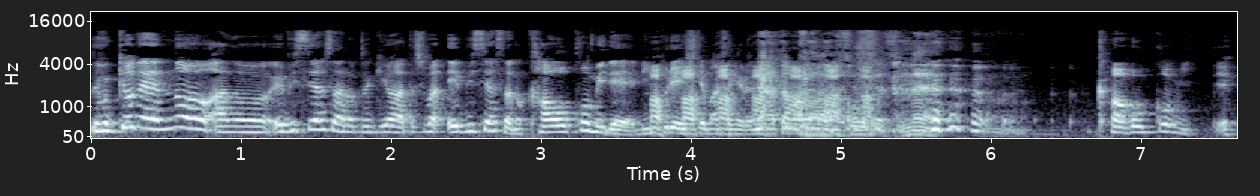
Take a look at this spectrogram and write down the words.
でも去年のあの恵比寿屋さんの時は私は恵比寿屋さんの顔込みでリプレイしてましたけどね 頭の中で。そうですね。顔込みって。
